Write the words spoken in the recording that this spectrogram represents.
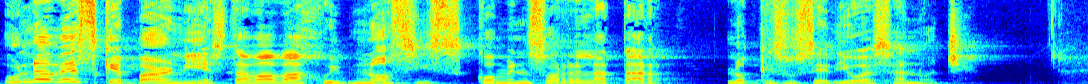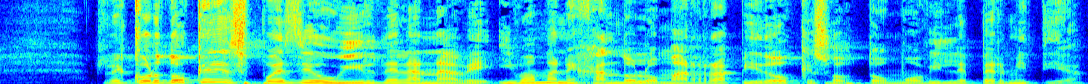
Una vez que Barney estaba bajo hipnosis, comenzó a relatar lo que sucedió esa noche. Recordó que después de huir de la nave iba manejando lo más rápido que su automóvil le permitía,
